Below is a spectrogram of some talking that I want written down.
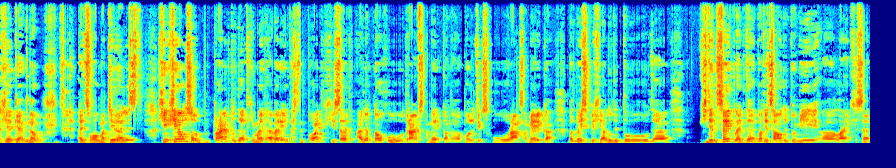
he again no. It's all materialist. Yeah. He, he also prior to that he made a very interesting point. He said i don't know who drives american uh, politics who runs america but basically he alluded to the he didn't say it like that but it sounded to me uh, like he said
